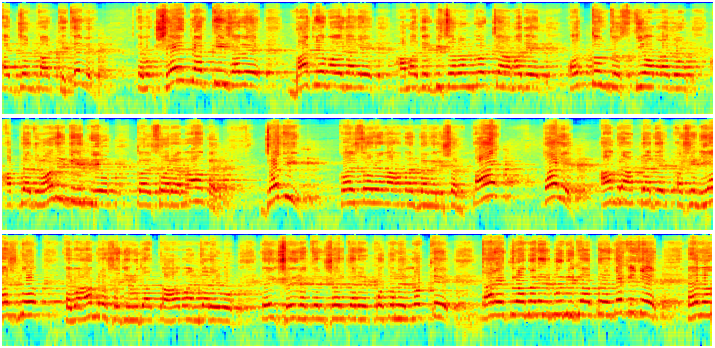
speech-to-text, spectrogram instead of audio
একজন প্রার্থী দেবে এবং সেই প্রার্থী হিসাবে মাঠে ময়দানে আমাদের বিচরণ করছে আমাদের অত্যন্ত স্নেহভাজন আপনাদের অনেকেরই প্রিয় কয়সর এম আহমেদ। যদি কয়সর এম আহমেদ নমিনেশন পায় তাহলে আমরা আপনাদের পাশে নিয়ে আসব এবং আমরা সেদিন উদাত্ত আহ্বান জানাব, এই স্বৈরাচারী সরকারের পতনের লক্ষ্যে তারেক রহমানের ভূমিকা আপনারা দেখেছেন এবং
